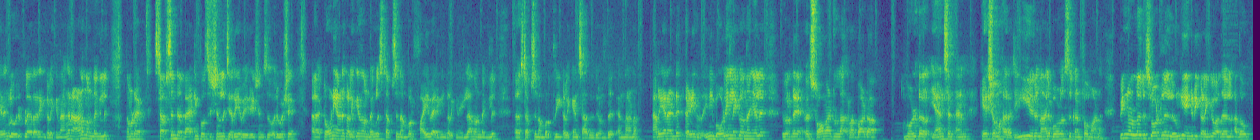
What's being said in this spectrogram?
ഏതെങ്കിലും ഒരു പ്ലെയർ ആയിരിക്കും കളിക്കുന്നത്. അങ്ങനെ ആണെന്നുണ്ടെങ്കിൽ നമ്മുടെ സ്റ്റബ്സിന്റെ ബാറ്റിംഗ് പൊസിഷനിൽ ചെറിയ വേരിയേഷൻസ് ഒരുപക്ഷെ ടോണിയാണ് കളിക്കുന്നുണ്ടെങ്കിൽ സ്റ്റബ്സ് നമ്പർ ഫൈവ് ആയിരിക്കും കളിക്കുന്നത്. ഇല്ലാന്നുണ്ടെങ്കിൽ സ്റ്റബ്സ് നമ്പർ ത്രീ കളിക്കാൻ സാധ്യതയുണ്ട് എന്നാണ് അറിയാനായിട്ട് കഴിയുന്നത്. ഇനി ബോളിംഗിലേക്ക് വന്നു കഴിഞ്ഞാൽ ഇവരുടെ സ്ട്രോങ് ആയിട്ടുള്ള Rabada Mulder Jansen and Keshav Maharaj. ഈ ഒരു നാല് ബോളേഴ്സ് കൺഫേം ആണ്. പിന്നുള്ള ഒരു സ്ലോട്ടിൽ ലുങ്കി എങ്കടി കളിക്കോ? അതോ അതോ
